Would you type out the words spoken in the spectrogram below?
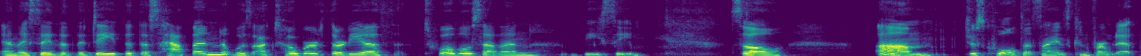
and they say that the date that this happened was October 30th, 1207 BC. So um, just cool that science confirmed it.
